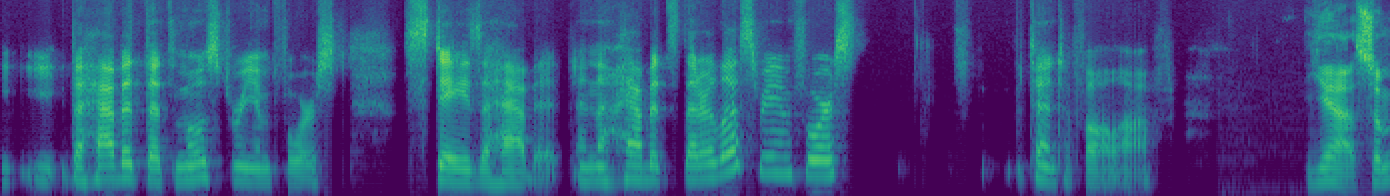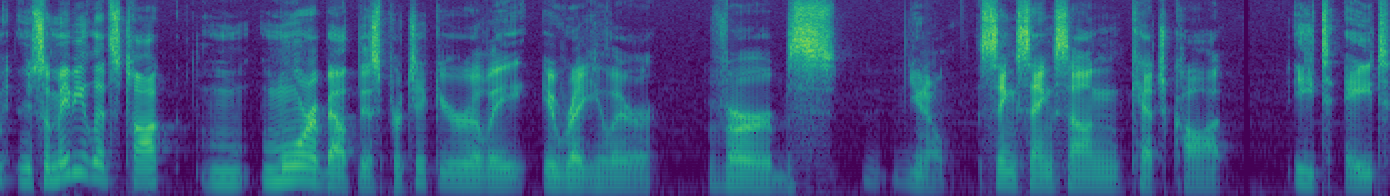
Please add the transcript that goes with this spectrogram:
the habit that's most reinforced stays a habit and the habits that are less reinforced tend to fall off. Yeah so so maybe let's talk m- more about this particularly irregular verbs you know sing sang sung catch caught eat ate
